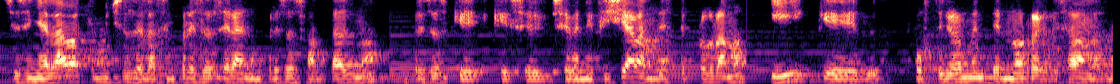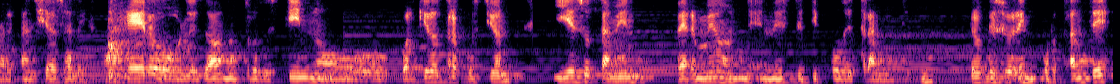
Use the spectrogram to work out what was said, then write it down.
se señalaba que muchas de las empresas eran empresas fantasma, empresas que, se, beneficiaban de este programa y que posteriormente no regresaban las mercancías al extranjero o les daban otro destino o cualquier otra cuestión y eso también permeó en, este tipo de trámites. Creo que eso era importante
